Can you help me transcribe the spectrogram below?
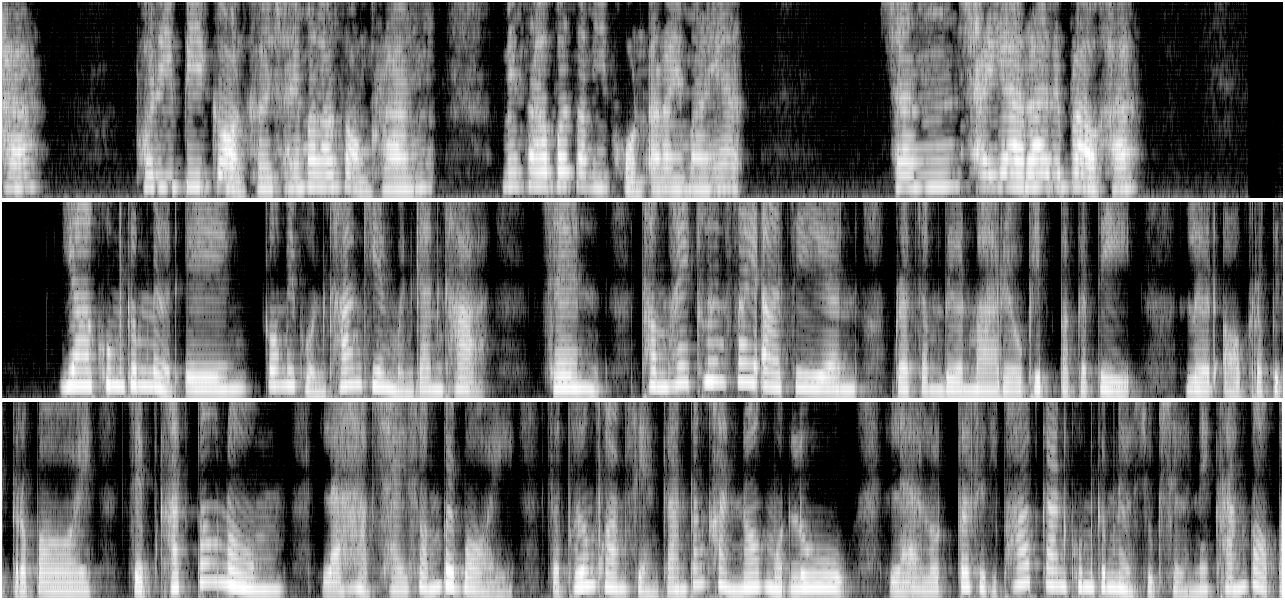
คะ พอดีปีก่อนเคยใช้มาแล้วสองครั้ง ไม่ทราบว่าจะมีผลอะไรไหมอะ ฉันใช้ยาได้หรือเปล่าคะ ยาคุมกำเนิดเองก็มีผลข้างเคียงเหมือนกันค่ะ เช่น ทำให้คลื่นไส้อาเจียน ประจำเดือนมาเร็วผิดปกติ เลือดออกกระปิดกระปอย เจ็บคัดเต้านม และหากใช้ซ้ำบ่อยๆ จะเพิ่มความเสี่ยงการตั้งครรภ์นอกมดลูก และลดประสิทธิภาพการคุมกำเนิดฉุกเฉินในครั้งต่อไป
